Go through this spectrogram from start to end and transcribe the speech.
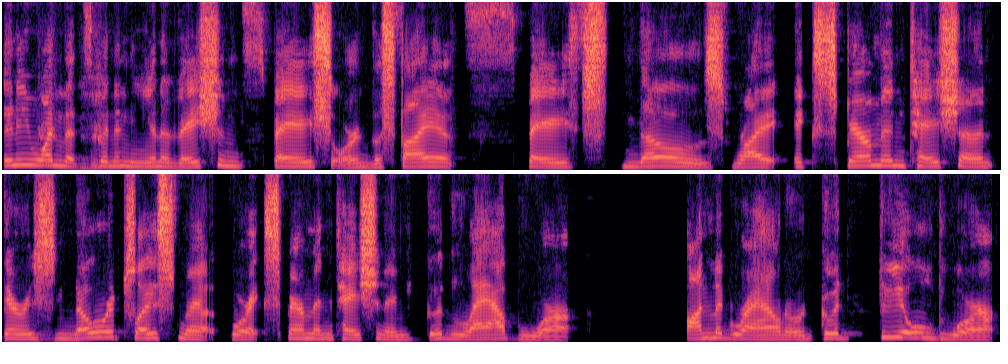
anyone that's been in the innovation space or the science space knows right experimentation there is no replacement for experimentation and good lab work on the ground or good field work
